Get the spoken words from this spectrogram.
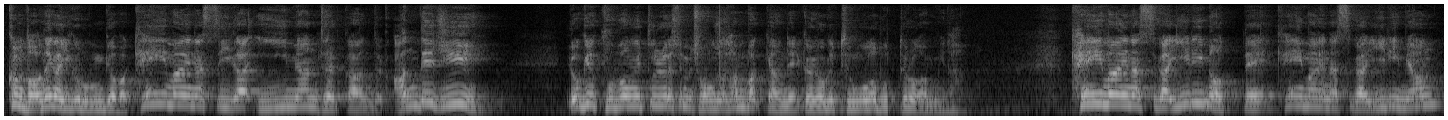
그럼 너네가 이걸 옮겨봐. K-2가 2면 될까 안 될까? 안 되지. 여기 구멍이 뚫려 있으면 정수 3밖에 안 되니까 여기 등호가 못 들어갑니다. K-가 1이면 어때? K-가 1이면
